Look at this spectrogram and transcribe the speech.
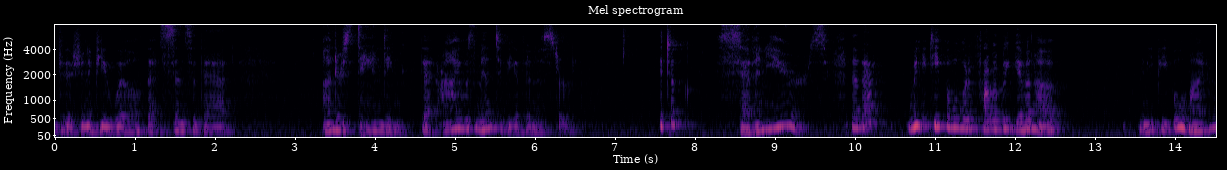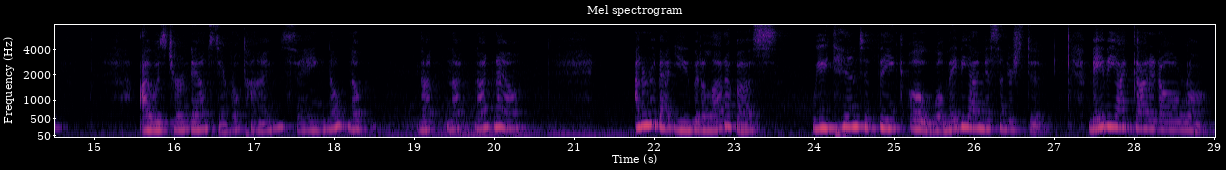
vision, if you will, that sense of that, understanding that I was meant to be a minister, it took seven years. Now, that many people would have probably given up. Many people might have. I was turned down several times saying, nope, nope, not, not, not now. I don't know about you, but a lot of us, we tend to think, oh, well, maybe I misunderstood. Maybe I got it all wrong.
